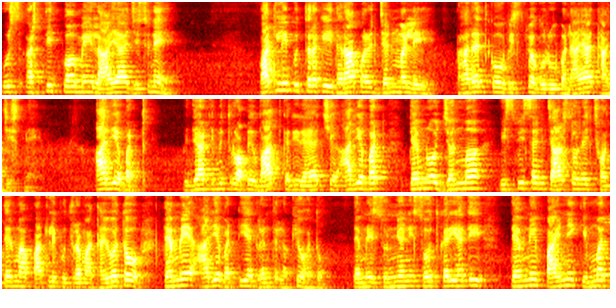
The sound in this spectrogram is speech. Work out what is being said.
उस अस्तित्व में लाया जिसने पाटलिपुत्र की धरा पर जन्म ले भारत को विश्व गुरु बनाया था जिसने આર્યભટ્ટ વિદ્યાર્થી મિત્રો આપણે વાત કરી રહ્યા છીએ આર્યભટ્ટ તેમનો જન્મ ઈસવીસન ચારસો ને છોતેરમાં પાટલીપુત્રમાં થયો હતો. તેમણે આર્યભટ્ટીય ગ્રંથ લખ્યો હતો. તેમણે શૂન્યની શોધ કરી હતી. તેમણે પાઈની કિંમત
